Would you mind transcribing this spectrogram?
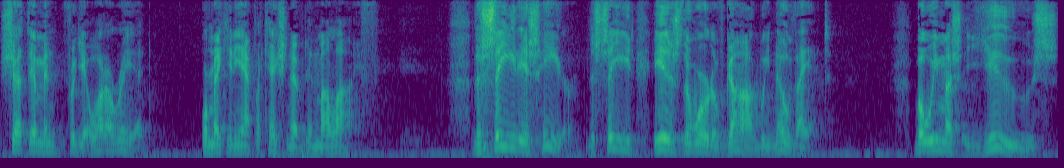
shut them and forget what I read or make any application of it in my life. The seed is here. The seed is the Word of God. We know that. But we must use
